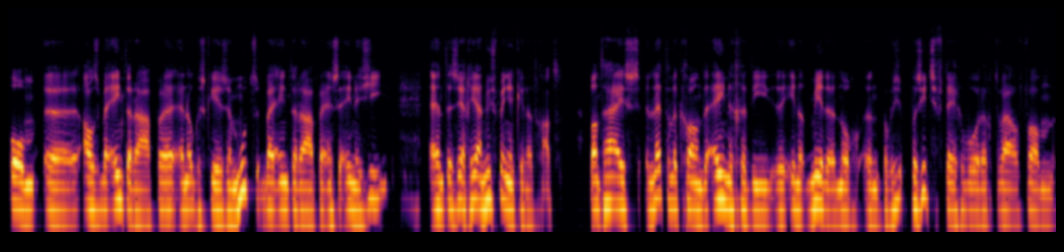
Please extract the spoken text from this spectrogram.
om uh, alles bijeen te rapen en ook eens een keer zijn moed bijeen te rapen en zijn energie. En te zeggen, ja, nu spring ik in het gat. Want hij is letterlijk gewoon de enige die in het midden nog een positie vertegenwoordigt waarvan,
